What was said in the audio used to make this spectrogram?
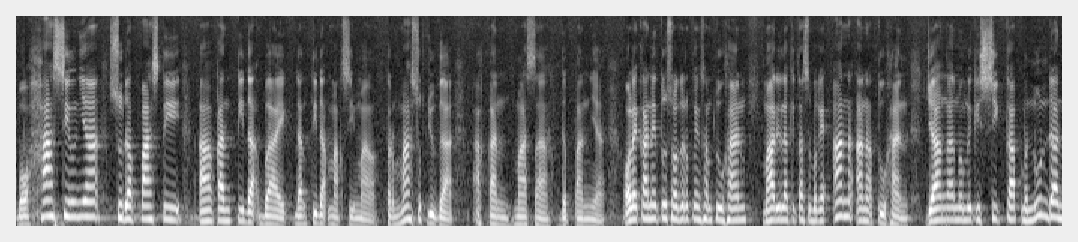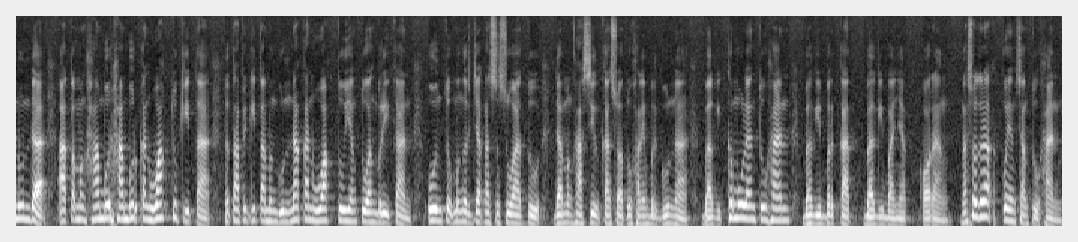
bahwa hasilnya sudah pasti akan tidak baik dan tidak maksimal, termasuk juga akan masa depannya. Oleh karena itu, saudaraku yang Tuhan, marilah kita sebagai anak-anak Tuhan, jangan memiliki sikap menunda-nunda atau menghambur-hamburkan waktu kita, tetapi kita menggunakan waktu yang Tuhan berikan untuk mengerjakan sesuatu dan menghasilkan suatu hal yang berguna bagi kemuliaan Tuhan, bagi berkat, bagi banyak orang. Nah saudaraku yang sang Tuhan,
